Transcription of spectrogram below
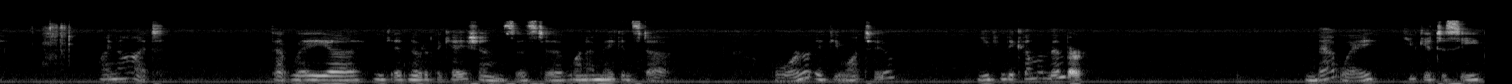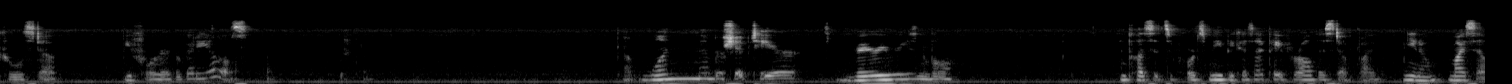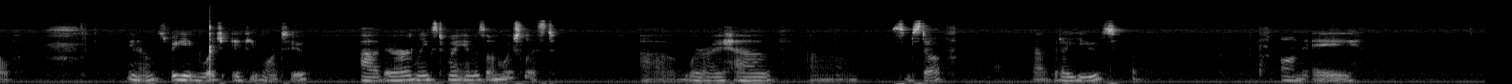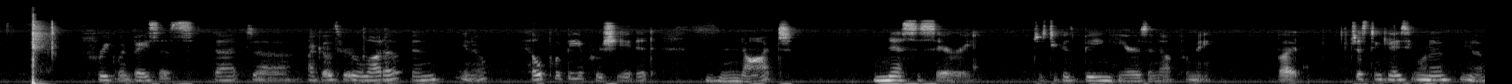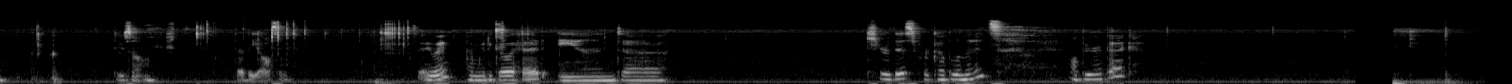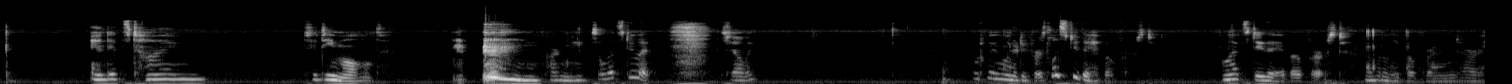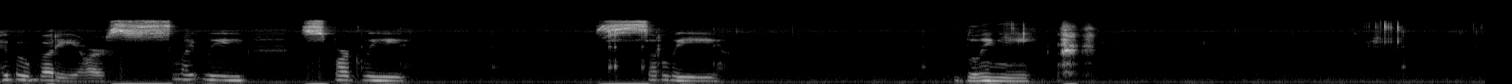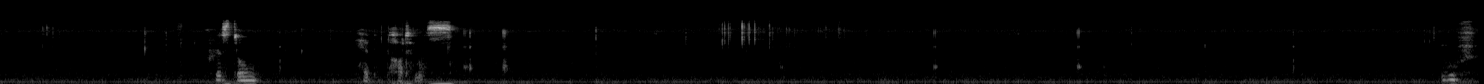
Why not? That way uh, you get notifications as to when I'm making stuff. Or if you want to, you can become a member. And that way you get to see cool stuff before everybody else. Got one membership tier. It's very reasonable. And plus it supports me because I pay for all this stuff by, you know, myself. You know, speaking of which, if you want to, uh, there are links to my Amazon wish list uh, where I have um, some stuff uh, that I use on a frequent basis that uh, I go through a lot of, and you know, help would be appreciated, not necessary, just because being here is enough for me. But just in case you want to, you know, do something, that'd be awesome. So anyway, I'm going to go ahead and uh, cure this for a couple of minutes. I'll be right back. And it's time to demold. Pardon me. So let's do it, shall we? What do we want to do first? Let's do the hippo first. Let's do the hippo first. Our little hippo friend, our hippo buddy, our slightly sparkly, subtly blingy crystal hippopotamus. Oof.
